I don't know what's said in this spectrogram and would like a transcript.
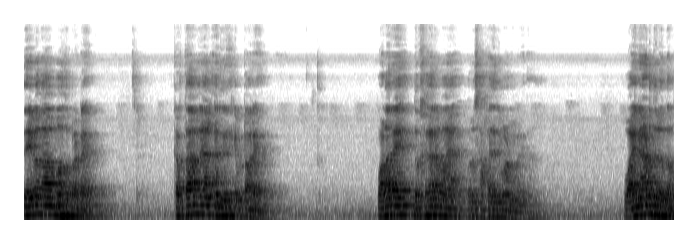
ദൈവനാമം മഹത്വപ്പെടട്ടെ. കർത്താവിനാൽ അനുഗ്രഹിക്കപ്പെട്ടവരെ വളരെ ദുഃഖകരമായ ഒരു സാഹചര്യമാണുള്ളത് ഇത്. വയനാട് ദുരന്തം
